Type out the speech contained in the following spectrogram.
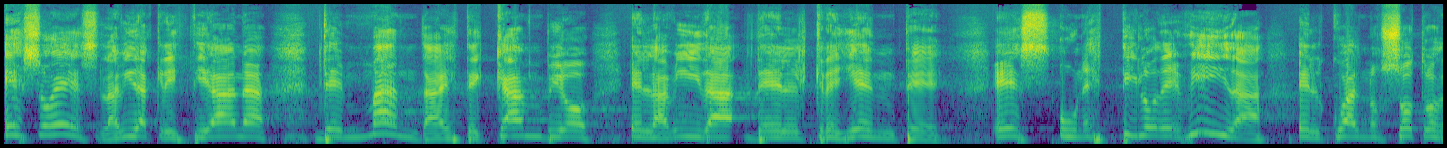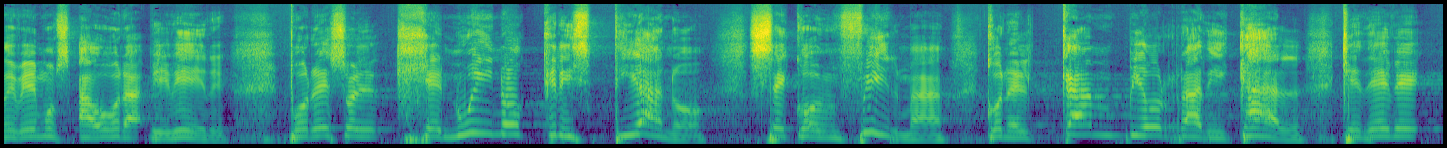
Eso es, la vida cristiana demanda este cambio en la vida del creyente. Es un estilo de vida el cual nosotros debemos ahora vivir. Por eso el genuino cristiano se confirma con el cambio radical que debe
